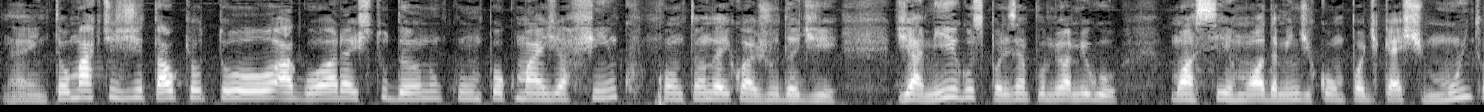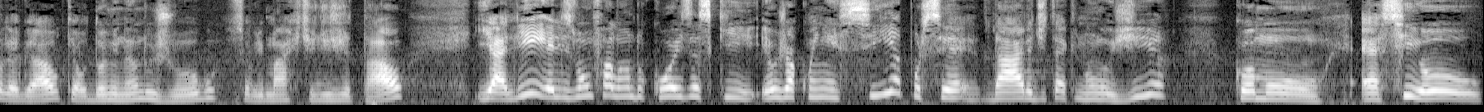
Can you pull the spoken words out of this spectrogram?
Né? Então, marketing digital que eu estou agora estudando com um pouco mais de afinco, contando aí com a ajuda de, de amigos. Por exemplo, meu amigo Moacir Moda me indicou um podcast muito legal, que é o Dominando o Jogo, sobre marketing digital. E ali eles vão falando coisas que eu já conhecia por ser da área de tecnologia, como SEO,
